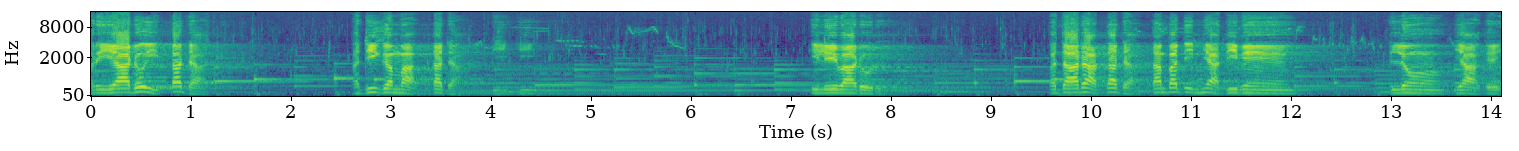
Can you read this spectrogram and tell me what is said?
အရိယာတို့၏တတ္တာသည်အဓိကမတတ္တာဤဤဤလေးပါးတို့တွင်အတာရတတ္တာတံပတ္တိမြတ်သည်ပင်အလွန်ရခဲ့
